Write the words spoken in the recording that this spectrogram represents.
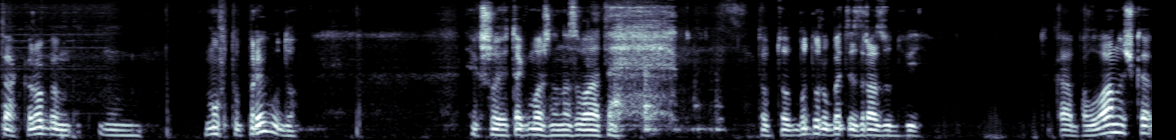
Так, робимо муфту приводу, якщо її так можна назвати. Тобто буду робити зразу дві. Така болваночка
